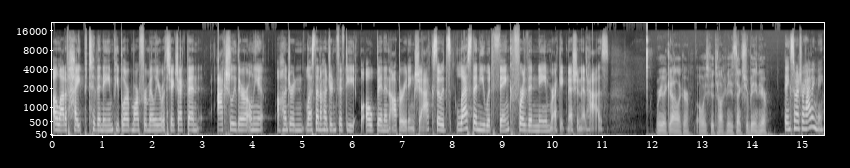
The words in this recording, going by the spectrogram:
a lot of hype to the name. People are more familiar with Shake Shack than actually there are only 100 less than 150 open and operating shacks. So it's less than you would think for the name recognition it has. Maria Gallagher, always good talking to you. Thanks for being here. Thanks so much for having me.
